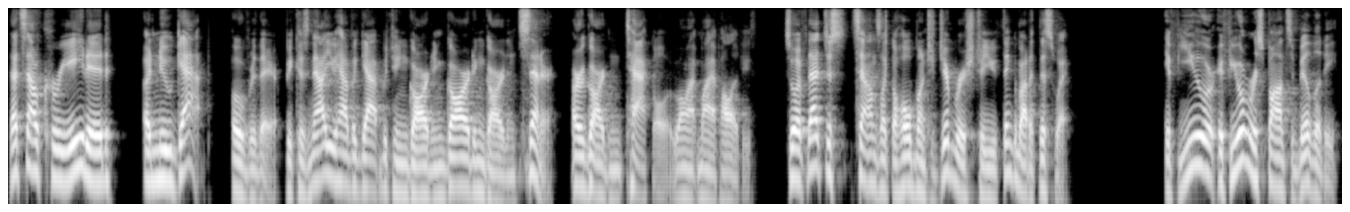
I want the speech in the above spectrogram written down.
that's now created a new gap over there because now you have a gap between guard and guard and guard and center or guard and tackle. My, my apologies. So if that just sounds like a whole bunch of gibberish to you, think about it this way. If you if your responsibility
